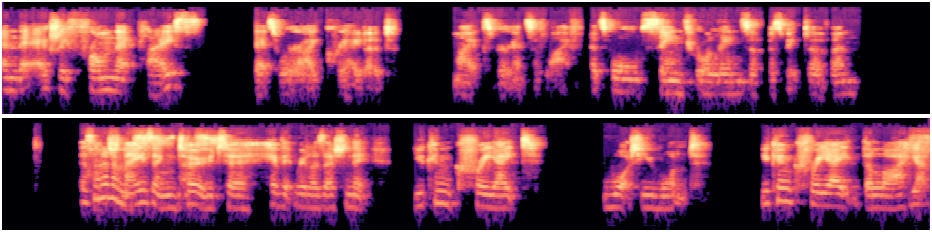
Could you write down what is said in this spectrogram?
And that actually, from that place, that's where I created my experience of life. It's all seen through a lens of perspective and Isn't it amazing too to have that realization that you can create what you want? You can create the life Yeah.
